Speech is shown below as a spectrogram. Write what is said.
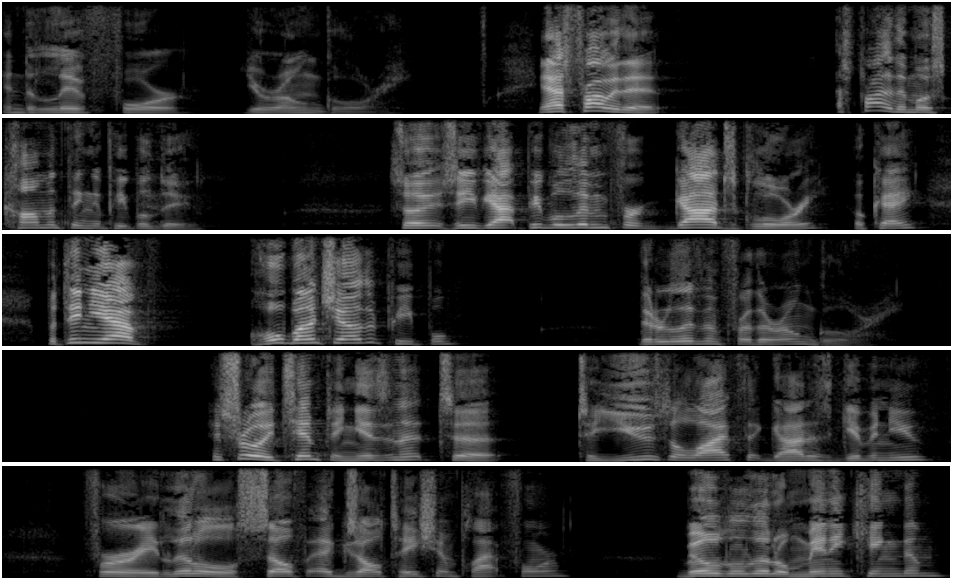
and to live for your own glory. And that's probably the that's probably the most common thing that people do. So, so you've got people living for God's glory, okay? But then you have a whole bunch of other people that are living for their own glory. It's really tempting, isn't it, to, to use the life that God has given you for a little self exaltation platform, build a little mini kingdom,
